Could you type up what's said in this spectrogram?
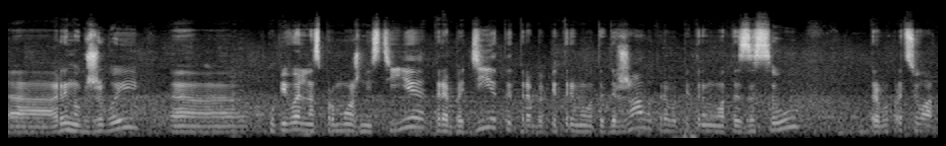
е, ринок живий. Е, Купівельна спроможність є, треба діяти, треба підтримувати державу, треба підтримувати ЗСУ, треба працювати.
